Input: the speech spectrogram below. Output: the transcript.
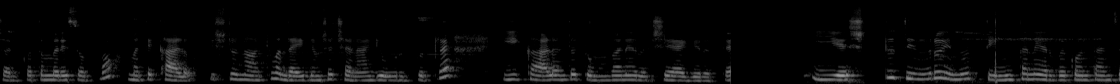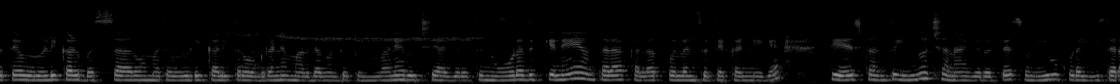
ಸಾರಿ, ಕೊತ್ತಂಬರಿ ಸೊಪ್ಪು, ಮತ್ತು ಕಾಳು. ಇಷ್ಟನ್ನು ಹಾಕಿ ಒಂದು ಐದು ನಿಮಿಷ ಚೆನ್ನಾಗಿ ಹುರಿದ್ಬಿಟ್ರೆ ಈ ಕಾಳಂತೂ ತುಂಬಾ ರುಚಿಯಾಗಿರುತ್ತೆ. ಎಷ್ಟು ತಿಂದರೂ ಇನ್ನೂ ತಿಂತಾನೆ ಇರಬೇಕು ಅಂತ ಅನಿಸುತ್ತೆ. ಹುರುಳಿಕಾಳು ಬಸ್ಸಾರು, ಮತ್ತು ಹುರುಳಿಕಾಳು ಈ ಥರ ಒಗ್ಗರಣೆ ಮಾಡಿದಾಗಂತೂ ತುಂಬಾ ರುಚಿಯಾಗಿರುತ್ತೆ. ನೋಡೋದಕ್ಕೇ ಒಂಥರ ಕಲರ್ಫುಲ್ ಅನಿಸುತ್ತೆ ಕಣ್ಣಿಗೆ. ಟೇಸ್ಟ್ ಅಂತೂ ಇನ್ನೂ ಚೆನ್ನಾಗಿರುತ್ತೆ. ಸೊ, ನೀವು ಕೂಡ ಈ ಥರ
